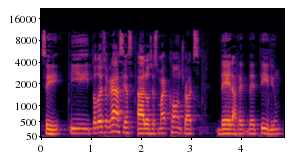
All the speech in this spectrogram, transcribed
Sí, y todo eso gracias a los smart contracts de la red de Ethereum,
